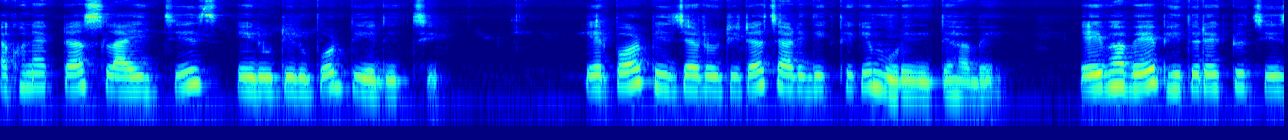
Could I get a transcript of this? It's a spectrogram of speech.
এখন একটা স্লাইস চিজ এই রুটির উপর দিয়ে দিচ্ছি। এরপর পিৎজার রুটিটা চারিদিক থেকে মুড়ে দিতে হবে। এইভাবে ভিতরে একটু চিজ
